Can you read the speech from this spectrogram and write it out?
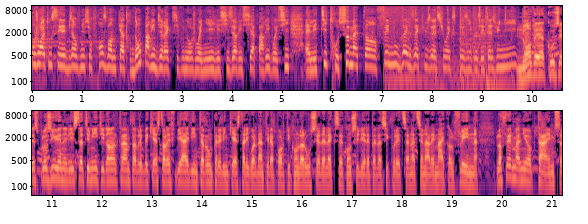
Bonjour à tous et bienvenue sur France 24 dans Paris Direct. Si vous nous rejoignez, il est 6h ici à Paris. Voici les titres ce matin. Ces nouvelles accusations explosives aux États-Unis. Nuove accuse esplosive negli Stati Uniti. Donald Trump avrebbe chiesto all'FBI di interrompere l'inchiesta riguardante i rapporti con la Russia dell'ex consigliere per la sicurezza nazionale Michael Flynn. Lo afferma il New York Times.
